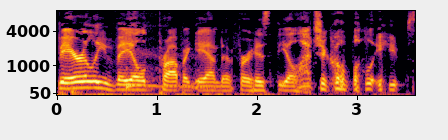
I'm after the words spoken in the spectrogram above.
barely veiled propaganda for his theological beliefs.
